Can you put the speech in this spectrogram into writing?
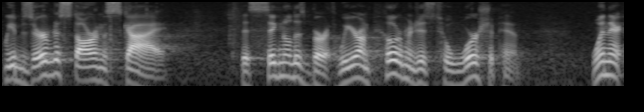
We observed a star in the sky that signaled his birth. We are on pilgrimages to worship him. When their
